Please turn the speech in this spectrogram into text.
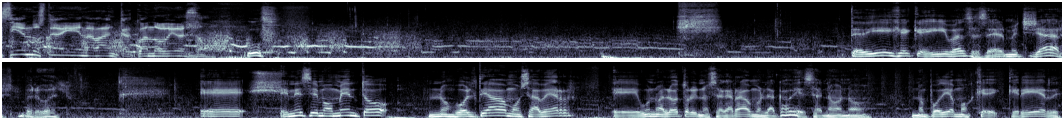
Haciendo usted ahí en la banca cuando vio eso? Uf. Te dije que ibas a hacerme chillar, pero bueno. Eh, en ese momento nos volteábamos a ver eh, uno al otro y nos agarrábamos la cabeza, no, no, no podíamos creer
